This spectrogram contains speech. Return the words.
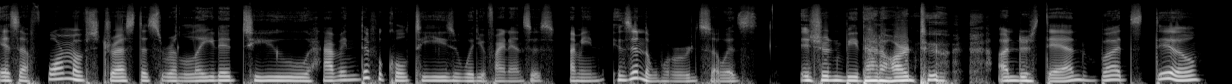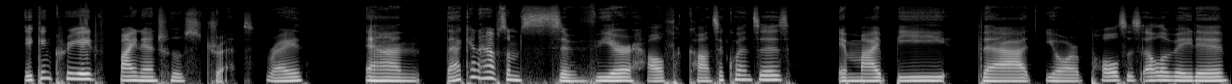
It's a form of stress that's related to having difficulties with your finances. I mean, it's in the word, so it's it shouldn't be that hard to understand, but still it can create financial stress, right? And that can have some severe health consequences. It might be that your pulse is elevated,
